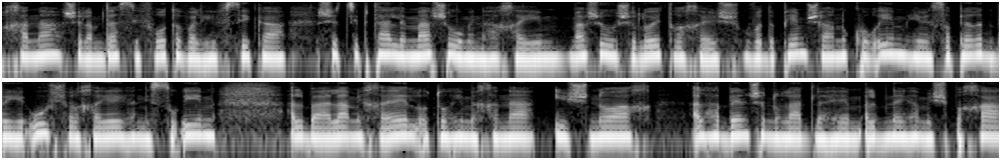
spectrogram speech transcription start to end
חנה, שלמדה ספרות אבל הפסיקה, שציפתה למשהו מן החיים, משהו שלא התרחש, ובדפים שאנו קוראים היא מספרת בייאוש על חיי הנישואים, על בעלה מיכאל, אותו היא מכנה איש נוח, על הבן שנולד להם, על בני המשפחה,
